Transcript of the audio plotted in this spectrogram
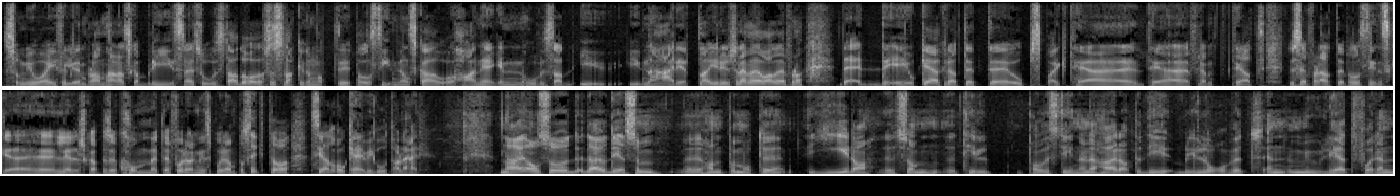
som jo ifølge den planen her skal bli Israels hovedstad. Og så snakker de om at palestinerne skal ha en egen hovedstad i, i nærheten av Jerusalem, eller hva det er for noe. Det, det er jo ikke akkurat et oppspark til, til, frem, til at du ser for deg at det palestinske lederskapet skal komme til forhandlingsbordene på sikt og si at ok, vi godtar det her? Nei, altså det er jo det som eh, han på en måte gir da, eh, som til palestinerne her at de blir lovet en mulighet for en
